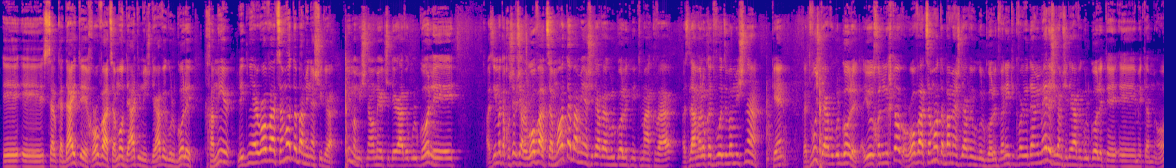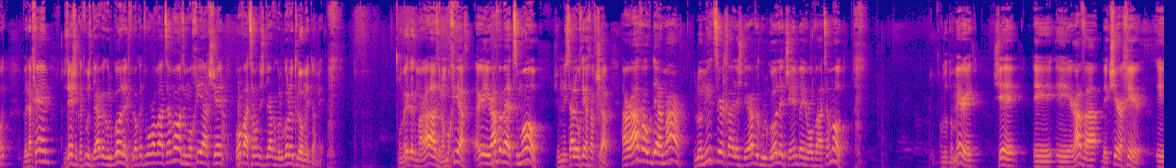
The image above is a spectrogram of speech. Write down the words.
אה, אה, סלקדייתך רוב העצמות דעתי משדרה וגולגולת חמיר, להתניע רוב העצמות הבא מן השדרה. אם המשנה אומרת שדרה וגולגולת אז אם אתה חושב שעל רוב העצמות הבא מהשדרה והגולגולת נטמע כבר, אז למה לא כתבו את זה במשנה, כן? כתבו שדרה וגולגולת, היו יכולים לכתוב רוב העצמות הבא מהשדרה וגולגולת, ואני הייתי כבר יודע ממילא שגם שדרה וגולגולת אה, אה, מטמאות, ולכן זה שכתבו שדרה וגולגולת ולא כתבו רוב העצמות, זה מוכיח שרוב העצמות בשדרה וגולגולת לא מטמא. אומרת הגמרא, זה לא מוכיח, הרי רבא בעצמו שניסה להוכיח עכשיו. הרבה הוא דאמר לא נצרכה לשדרה וגולגולת שאין בהן רוב העצמות. זאת אומרת שרבה בהקשר אחר אה,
